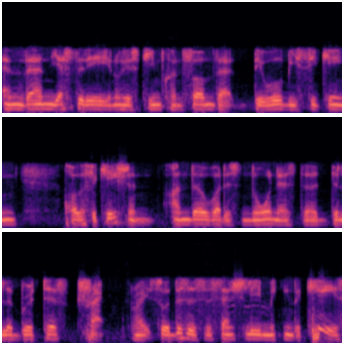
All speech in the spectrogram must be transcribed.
And then yesterday, you know, his team confirmed that they will be seeking qualification under what is known as the deliberative track, right? So this is essentially making the case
